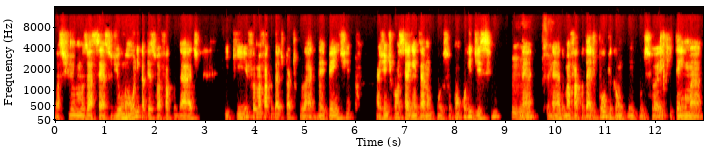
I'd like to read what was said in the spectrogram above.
nós tivemos acesso de uma única pessoa à faculdade e que foi uma faculdade particular. De repente, a gente consegue entrar num curso concorridíssimo, uhum, né, né, de uma faculdade pública, um, um curso aí que tem uma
